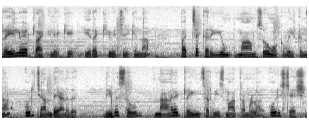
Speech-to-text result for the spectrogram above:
റെയിൽവേ ട്രാക്കിലേക്ക് ഇറക്കി വെച്ചിരിക്കുന്ന പച്ചക്കറിയും മാംസവും ഒക്കെ വിൽക്കുന്ന ഒരു ചന്തയാണിത്. ദിവസവും നാല് ട്രെയിൻ സർവീസ് മാത്രമുള്ള ഒരു സ്റ്റേഷൻ.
